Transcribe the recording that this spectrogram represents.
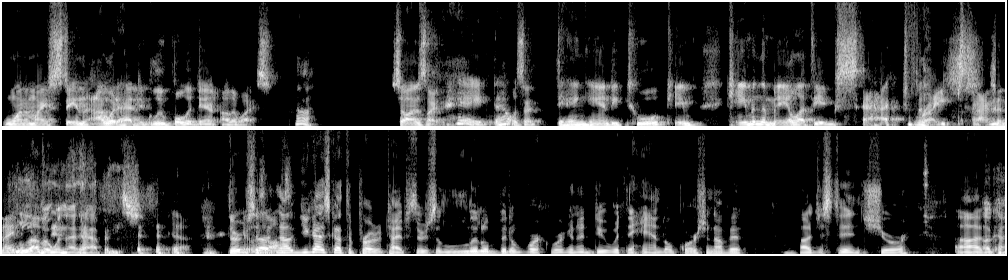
one of my stainless. I would have had to glue pull the dent otherwise. Huh. So I was like, "Hey, that was a dang handy tool. came came in the mail at the exact right time that I needed." Love it it. when that happens. Yeah, there's It was uh, now you guys got the prototypes. There's a little bit of work we're going to do with the handle portion of it, uh, just to ensure. Uh, Okay.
